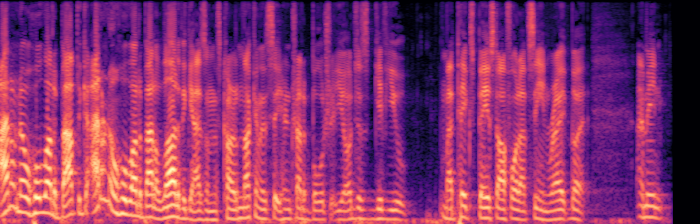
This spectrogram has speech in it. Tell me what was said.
I don't know a whole lot about the guy. I don't know a whole lot about a lot of the guys on this card. I'm not going to sit here and try to bullshit you. I'll just give you my picks based off what I've seen, right? But I mean,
